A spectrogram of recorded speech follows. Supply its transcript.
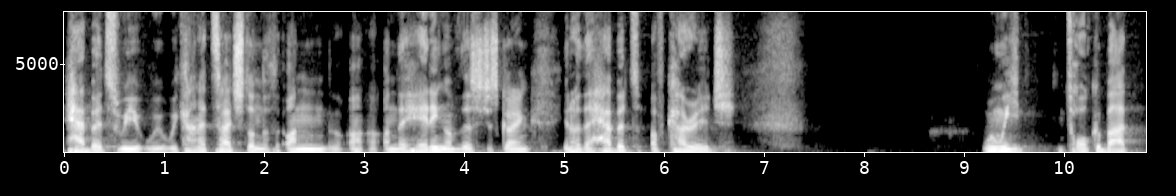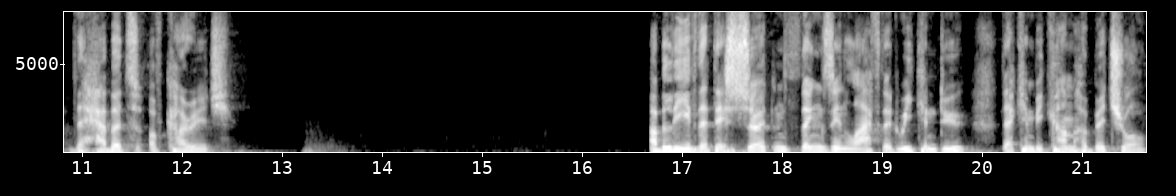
habits, we, we, we kind of touched on the, on, uh, on the heading of this, just going, you know, the habit of courage. When we talk about the habit of courage, I believe that there's certain things in life that we can do that can become habitual,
